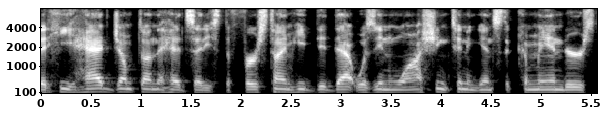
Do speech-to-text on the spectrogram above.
that he had jumped on the headset. He's the first time he did that was in Washington against the Commanders.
